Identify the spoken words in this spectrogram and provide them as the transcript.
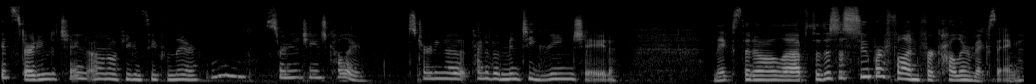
it's starting to change. I don't know if you can see from there. Ooh, starting to change color. It's turning a kind of a minty green shade. Mix it all up. So this is super fun for color mixing.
